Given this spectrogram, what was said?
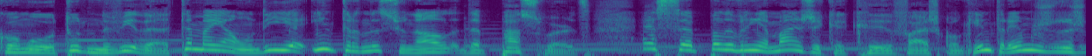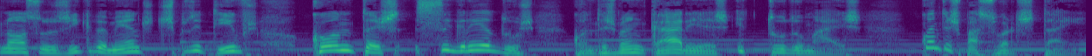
Como tudo na vida, também há um Dia Internacional da Password. Essa palavrinha mágica que faz com que entremos nos nossos equipamentos, dispositivos, contas, segredos, contas bancárias e tudo mais. Quantas passwords tem?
